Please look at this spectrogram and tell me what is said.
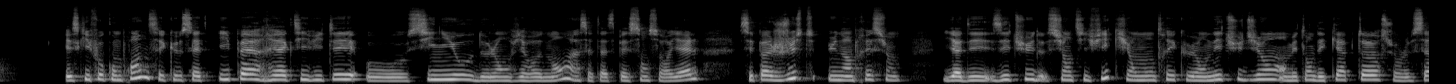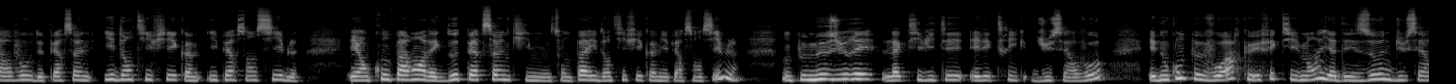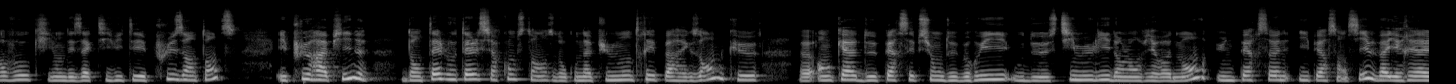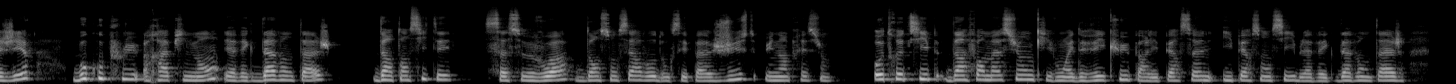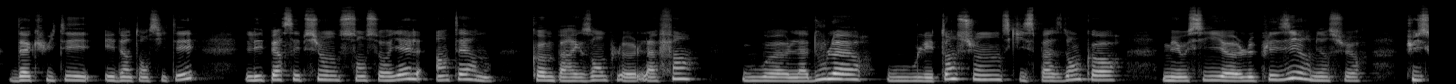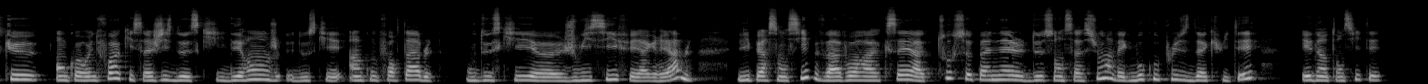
et ce qu'il faut comprendre, c'est que cette hyper-réactivité aux signaux de l'environnement, à cet aspect sensoriel, c'est pas juste une impression. Il y a des études scientifiques qui ont montré qu'en étudiant, en mettant des capteurs sur le cerveau de personnes identifiées comme hypersensibles et en comparant avec d'autres personnes qui ne sont pas identifiées comme hypersensibles, on peut mesurer l'activité électrique du cerveau et donc on peut voir qu'effectivement il y a des zones du cerveau qui ont des activités plus intenses et plus rapides dans telle ou telle circonstance. Donc on a pu montrer par exemple que euh, en cas de perception de bruit ou de stimuli dans l'environnement, une personne hypersensible va y réagir beaucoup plus rapidement et avec davantage d'intensité. Ça se voit dans son cerveau, donc c'est pas juste une impression. Autre type d'informations qui vont être vécues par les personnes hypersensibles avec davantage d'acuité et d'intensité, les perceptions sensorielles internes, comme par exemple la faim ou euh, la douleur les tensions, ce qui se passe dans le corps, mais aussi euh, le plaisir, bien sûr, puisque, encore une fois, qu'il s'agisse de ce qui dérange, de ce qui est inconfortable ou de ce qui est euh, jouissif et agréable, l'hypersensible va avoir accès à tout ce panel de sensations avec beaucoup plus d'acuité et d'intensité.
